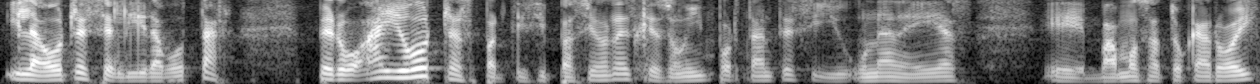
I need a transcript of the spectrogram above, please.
y la otra es el ir a votar. Pero hay otras participaciones que son importantes y una de ellas eh, vamos a tocar hoy.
